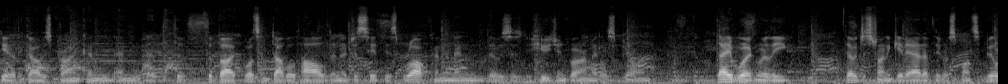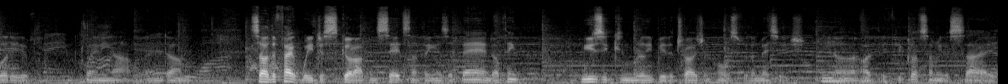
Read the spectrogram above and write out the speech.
you know, the guy was drunk and, and the, the, the, boat wasn't double hulled and it just hit this rock and then there was a huge environmental spill and they weren't really, they were just trying to get out of the responsibility of cleaning up. And um, so the fact we just got up and said something as a band, I think music can really be the Trojan horse for the message. Mm. You know, if you've got something to say,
